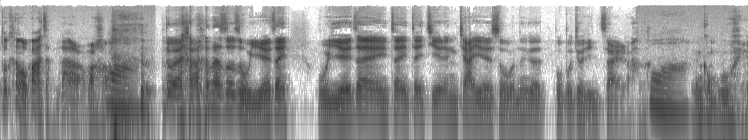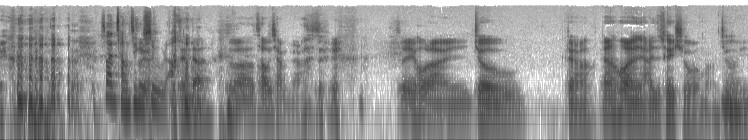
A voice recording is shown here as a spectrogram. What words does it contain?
都看我爸长大了，好不好？哇，对啊，那时候是我爷爷在，我爷爷在在在接任家业的时候，我那个伯伯就已经在了。哇，很恐怖哎、欸，算常青树了，真的，对啊，超强的、啊，所以所以后来就对啊，但后来还是退休了嘛，就、嗯、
